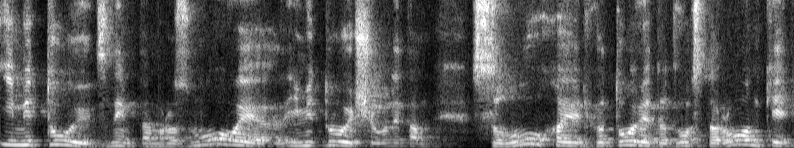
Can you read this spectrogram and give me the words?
імітують з ним там розмови, імітують, що вони там слухають, готові до двосторонки.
